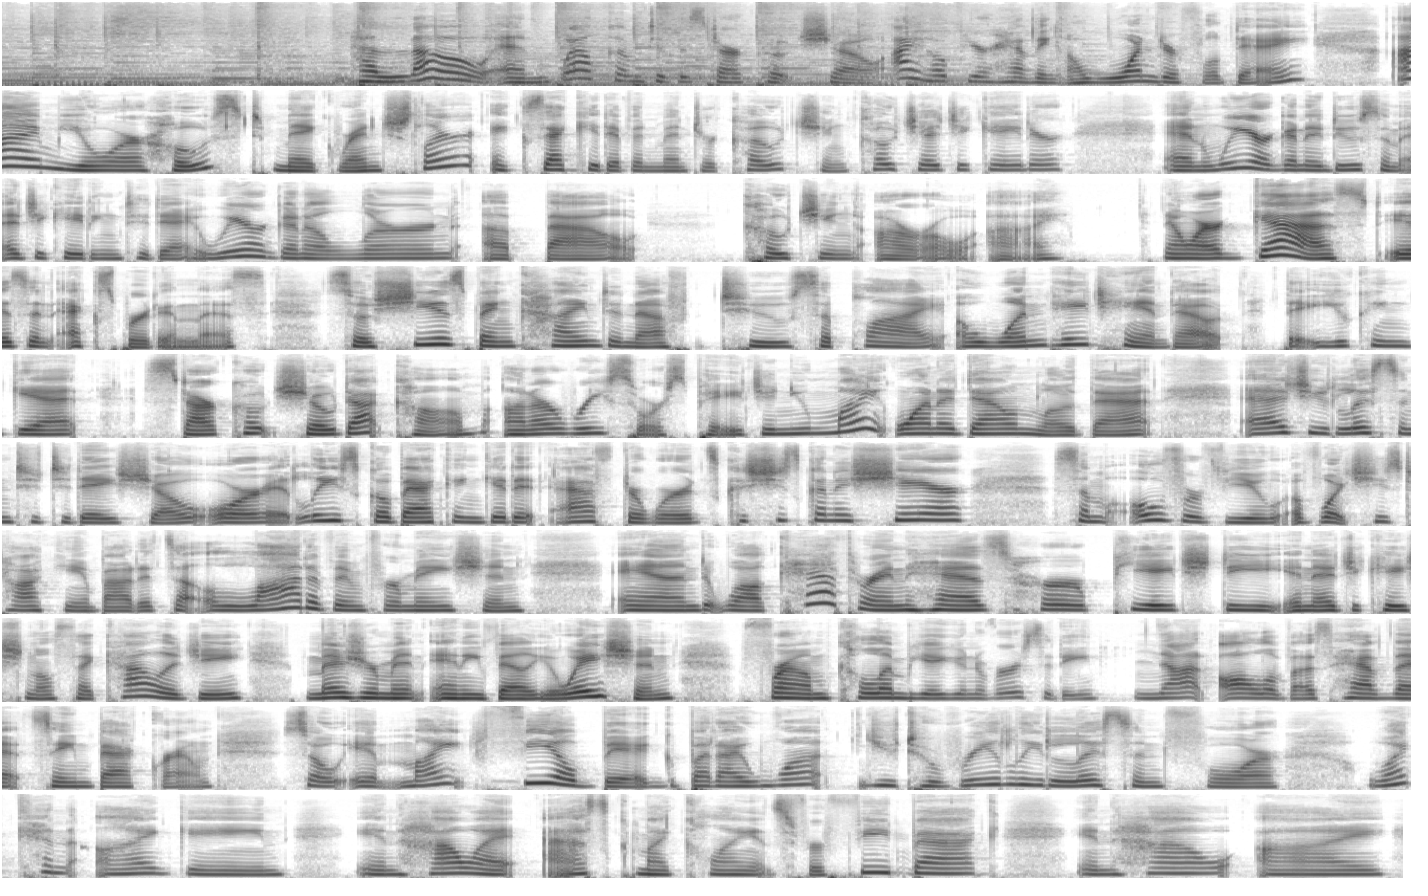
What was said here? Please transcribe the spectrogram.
Hello, and welcome to the Star Coach Show. I hope you're having a wonderful day. I'm your host, Meg Rentschler, executive and mentor coach and coach educator, and we are going to do some educating today. We are going to learn about coaching ROI. Now, our guest is an expert in this, so she has been kind enough to supply a one page handout that you can get starcoachshow.com on our resource page, and you might want to download that as you listen to today's show, or at least go back and get it afterwards because she's going to share some overview of what she's talking about. It's a lot of information, and while Catherine has her PhD in educational psychology, measurement, and evaluation, from Columbia University, not all of us have that same background. So it might feel big, but I want you to really listen for what can I gain in how I ask my clients for feedback, in how I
